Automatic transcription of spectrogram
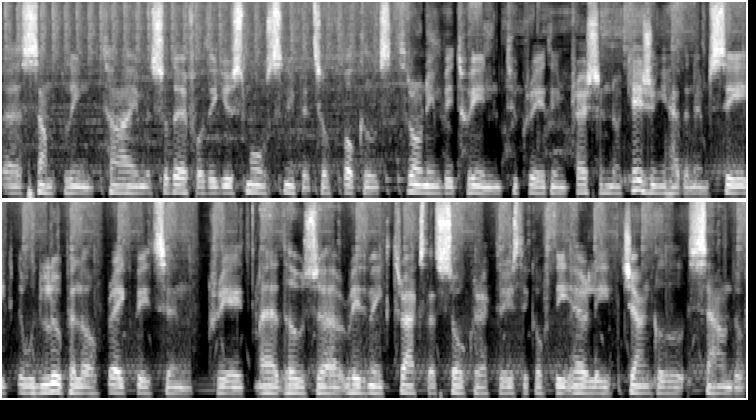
uh, sampling time, so therefore they used small snippets of vocals thrown in between to create an impression. Occasionally, you had an MC that would loop a lot of breakbeats and create uh, those uh, rhythmic tracks that's so characteristic of the early jungle sound of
